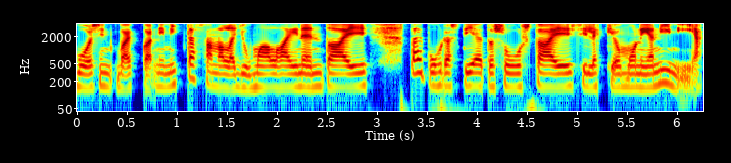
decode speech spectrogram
voisin vaikka nimittää sanalla jumalainen tai, tai puhdas tietoisuus tai sillekin on monia nimiä.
